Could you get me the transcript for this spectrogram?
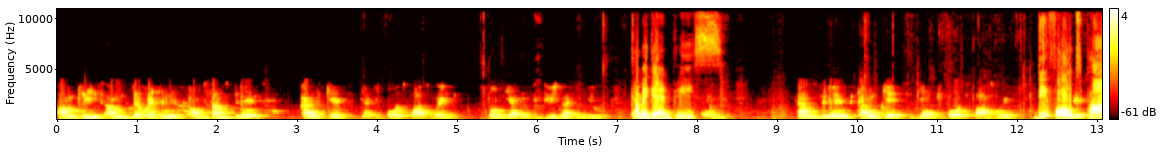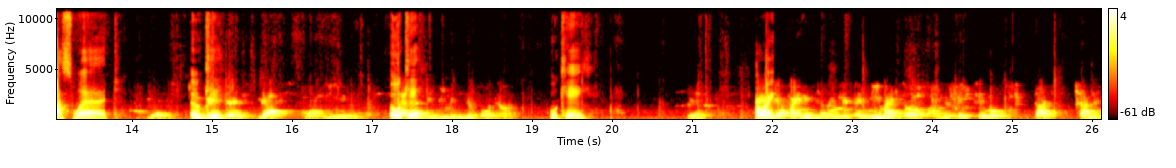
Um, please, um, the question is, um, some students can't get their default password from their institutional email. Come again, please. And some students can't get their default password. Default password. Yes. Okay. Their, their. Okay. That has been in the portal. Okay. Yes. All and right. They are finding challenges, and me myself, I'm a victim of that challenge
